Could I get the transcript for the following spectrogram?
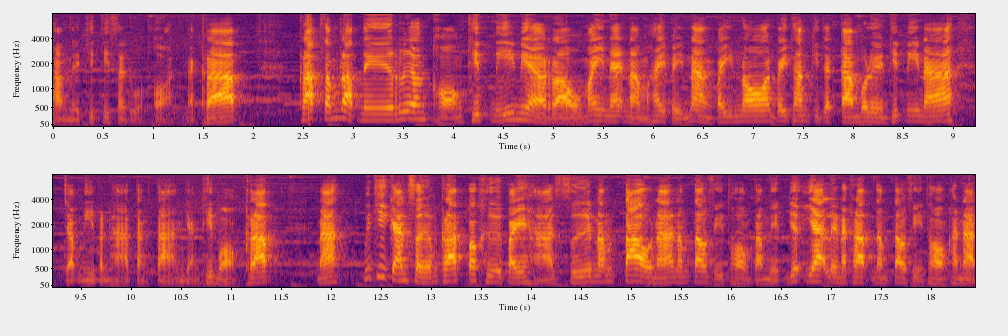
ทำในทิศที่สะดวกก่อนนะครับ ครับสำหรับในเรื่องของทิศนี้เนี่ยเราไม่แนะนำให้ไปนั่งไปนอนไปทำกิจกรรมบริเวณทิศนี้นะ จะมีปัญหาต่างๆ อย่างที่บอกครับนะวิธีการเสริมครับก็คือไปหาซื้อน้ำเต้านะน้ำเต้าสีทองตามเน็ตเยอะแยะเลยนะครับน้ำเต้าสีทองขนาด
